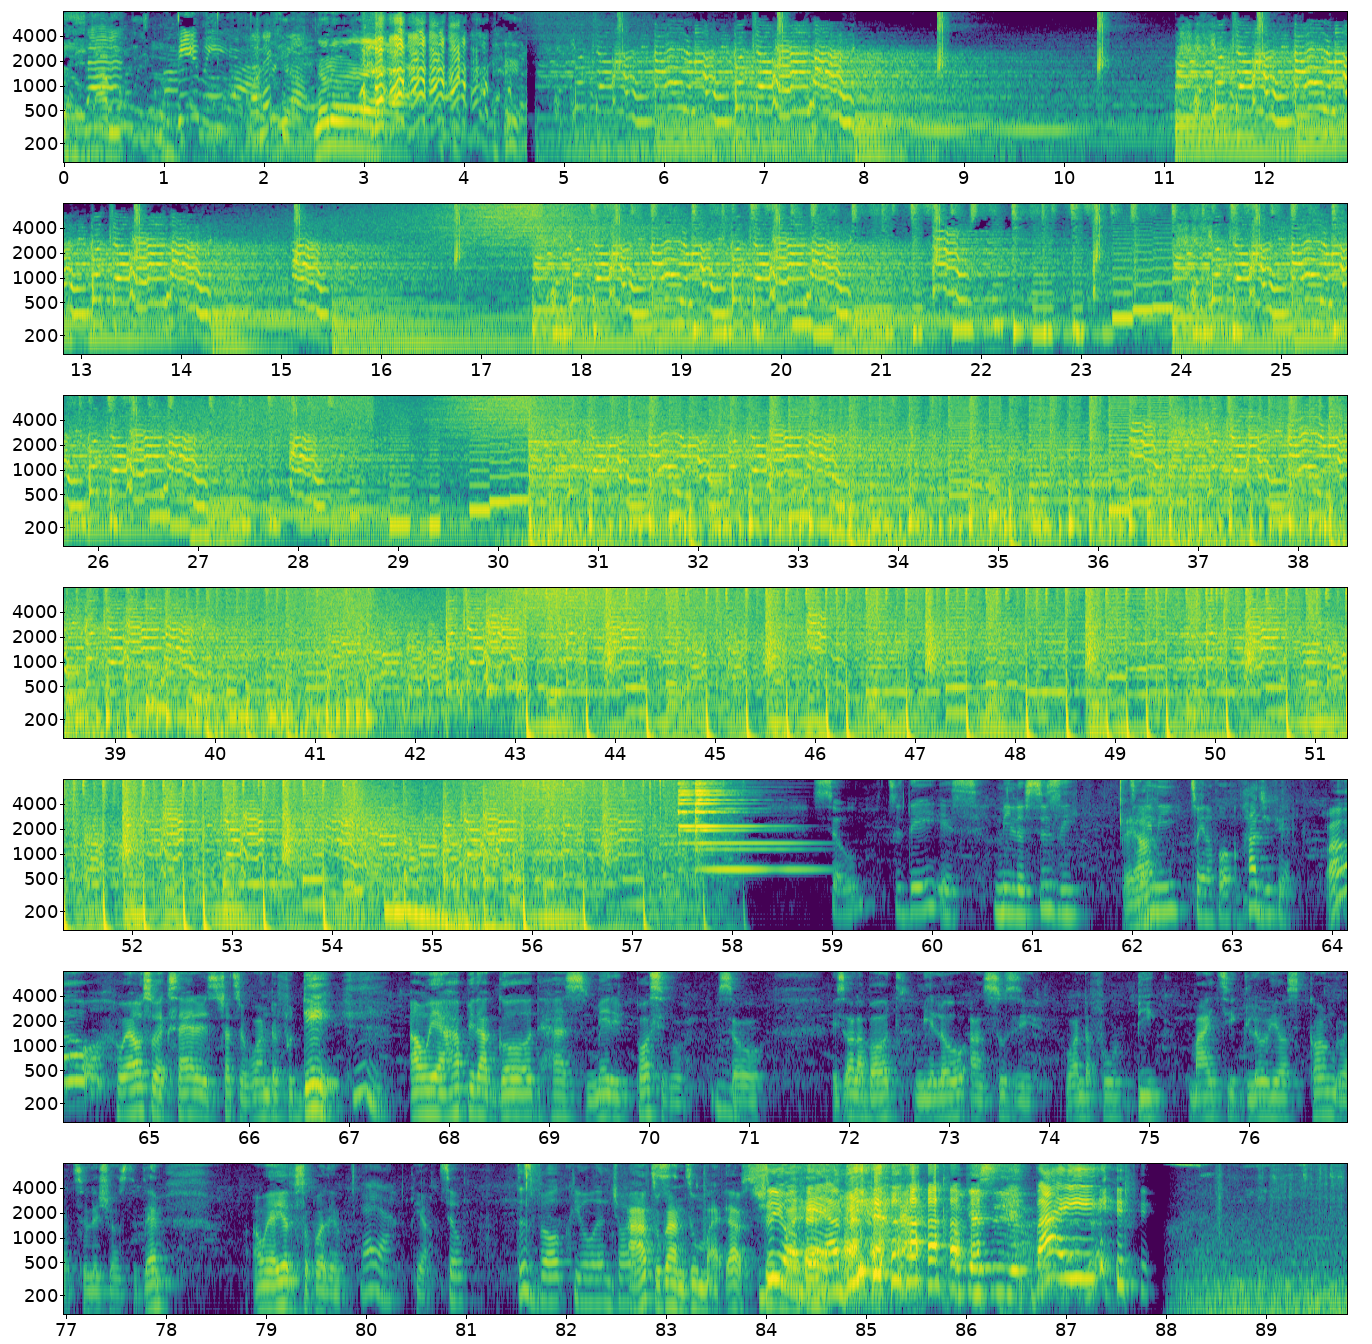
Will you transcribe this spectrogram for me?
I'm, I'm, The next line. no, no, no, no. So today is Milo Susie Yeah. 2024. How do you feel? Well, we're also excited. It's such a wonderful day. And we are happy that God has made it possible. So it's all about Milo and Susie. Wonderful, big, mighty, glorious. Congratulations to them. And we are here to support them. Yeah, yeah. Yeah. So this vlog you will enjoy. I have to go and do my uh, do your my hair, Abby. okay, see you. Bye.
